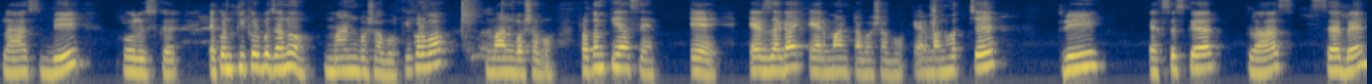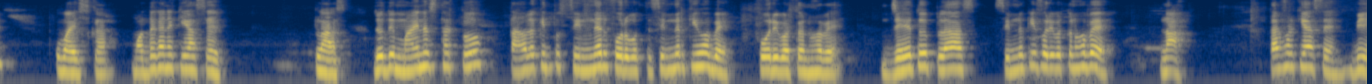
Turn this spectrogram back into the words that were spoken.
plus b whole square এখন কি করব জানো? মান বসাবো। কি করব? মান বসাবো। প্রথম কি আছে? এ এর জায়গায় এর মানটা বসাবো। এর মান হচ্ছে three x square plus seven y square মধ্যেখানে কি আছে? প্লাস যদি মাইনাস থাকতো তাহলে কিন্তু চিহ্নের পরবর্তী চিহ্নের কি হবে? পরিবর্তন হবে। যেহেতু প্লাস চিহ্ন কি পরিবর্তন হবে? না। তারপর কি আছে? বি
